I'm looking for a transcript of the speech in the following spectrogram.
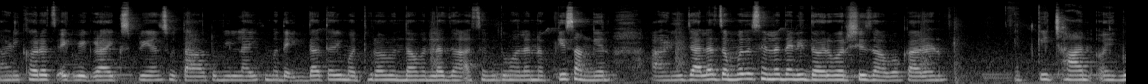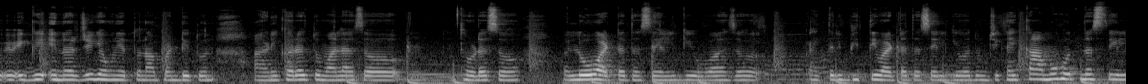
आणि खरंच एक वेगळा एक्सपिरियन्स होता. तुम्ही लाईफमध्ये एकदा तरी मथुरा वृंदावनला जा असं मी तुम्हाला नक्की सांगेन. आणि ज्याला जमत असेल ना त्यांनी दरवर्षी जावं. कारण इतकी छान एक वेगळी एनर्जी घेऊन येतो ना आपण तिथून. आणि खरंच तुम्हाला असं थोडंसं लो वाटत असेल किंवा असं काहीतरी भीती वाटत असेल किंवा तुमची काही कामं होत नसतील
